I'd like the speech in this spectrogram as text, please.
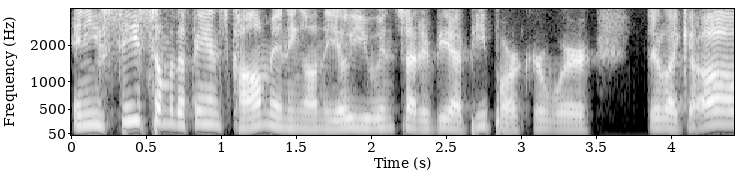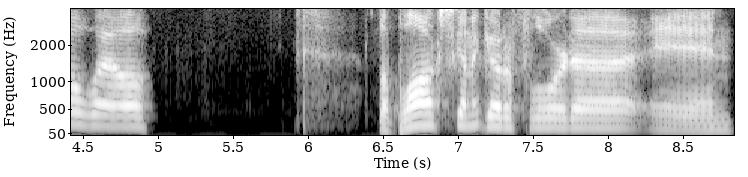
And you see some of the fans commenting on the OU Insider VIP Parker where they're like, oh, well, LeBlanc's going to go to Florida and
